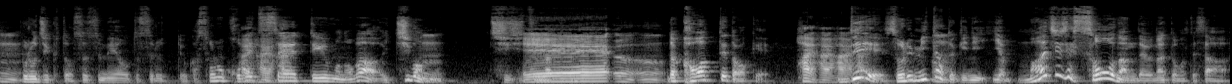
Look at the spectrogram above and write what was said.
うんプロジェクトを進めようとするっていうか、その個別性っていうものが一番の資質になってる。うんうん。だ変わってたわけ。はいはいはいはい。で、それ見たときに、いや、マジでそうなんだよなと思ってさ、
